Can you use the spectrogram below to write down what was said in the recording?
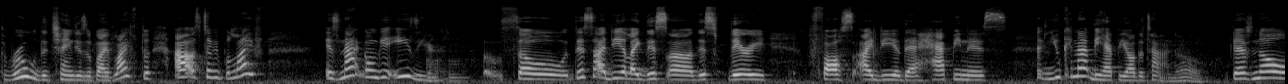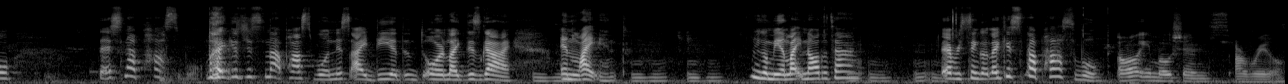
Through the changes of life, life. I always tell people, life is not gonna get easier. Mm-hmm. So this idea, like this, uh, this very false idea that happiness you cannot be happy all the time. No. There's no that's not possible. Like it's just not possible. And this idea, or like this guy, mm-hmm. enlightened. Mm-hmm. Mm-hmm. You're gonna be enlightened all the time. Every single like it's not possible. All emotions are real.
